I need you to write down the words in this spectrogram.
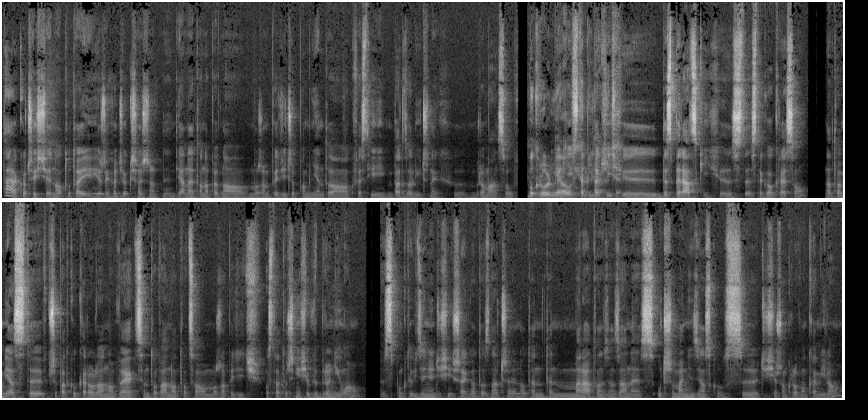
Tak, oczywiście. No tutaj, jeżeli chodzi o księżną Dianę, to na pewno możemy powiedzieć, że pominięto kwestii bardzo licznych y, romansów. Bo król miał takich, stabilne Takich życie. Y, desperackich y, z, z tego okresu. Natomiast w przypadku Karola no, wyakcentowano to, co można powiedzieć ostatecznie się wybroniło, z punktu widzenia dzisiejszego, to znaczy no, ten, ten maraton związany z utrzymaniem związku z dzisiejszą królową Kamilą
